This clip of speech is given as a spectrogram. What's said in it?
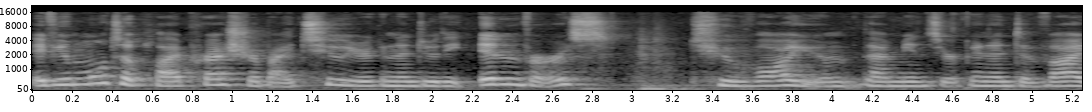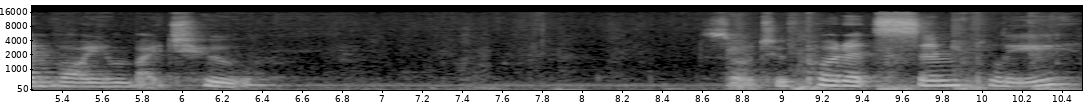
if you multiply pressure by 2, you're to do the inverse to volume. That means you're to divide volume by 2. So to put it simply,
